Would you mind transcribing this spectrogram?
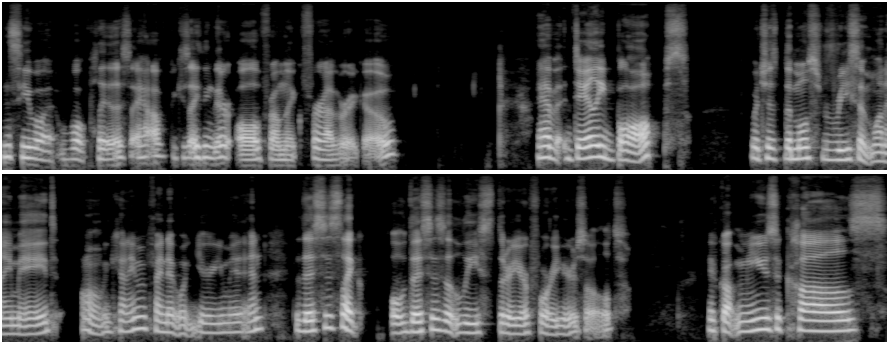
and see what what playlists I have because I think they're all from, like, forever ago. I have Daily Bops, which is the most recent one I made. Oh, you can't even find out what year you made it in, but this is, like oh, this is at least 3 or 4 years old. I've got musicals.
